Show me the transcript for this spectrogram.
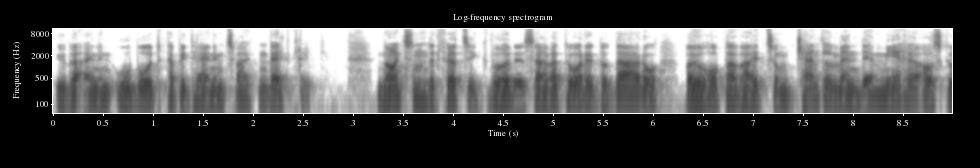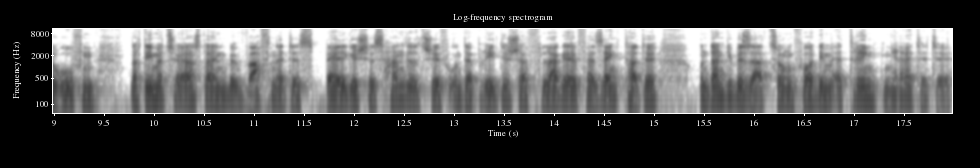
über einen U-Boot-Kapitän im Zweiten Weltkrieg. 1940 wurde Salvatore Todaro europaweit zum Gentleman der Meere ausgerufen, nachdem er zuerst ein bewaffnetes belgisches Handelsschiff unter britischer Flagge versenkt hatte und dann die Besatzung vor dem Ertrinken rettete,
